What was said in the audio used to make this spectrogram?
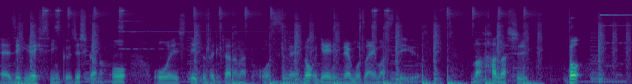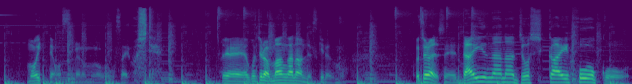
えー、ぜひぜひ真空ジェシカの方を応援していただけたらなとおすすめの芸人でございますっていう、まあ、話ともう1点おすすめのものがございまして、えー、こちらは漫画なんですけれどもこちらはですね第7女子会奉公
